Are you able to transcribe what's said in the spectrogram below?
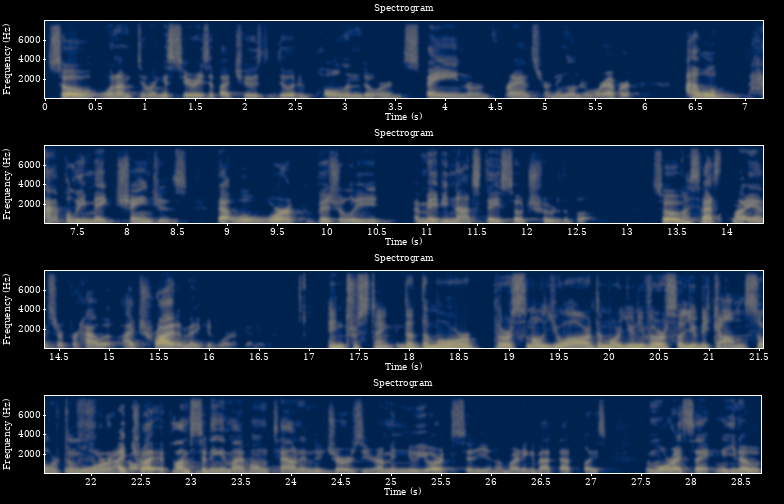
So when I'm doing a series, if I choose to do it in Poland or in Spain or in France or in England or wherever, I will happily make changes that will work visually and maybe not stay so true to the book. So that's my answer for how I try to make it work anyway. Interesting. That the more personal you are, the more universal you become, sort of The more I try, if I'm sitting in my hometown in New Jersey or I'm in New York City and I'm writing about that place, the more I say, "Eh, you know,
